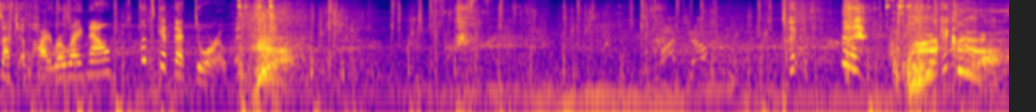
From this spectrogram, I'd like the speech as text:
Such a pyro right now. Let's get that door open. I'll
